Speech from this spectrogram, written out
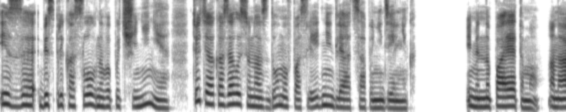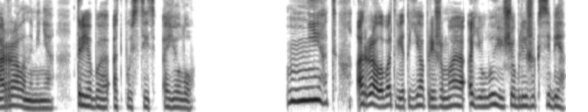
из-за беспрекословного подчинения тётя оказалась у нас дома в последний для отца понедельник. Именно поэтому она орала на меня, требуя отпустить Аюлу. «Нет!» — орала в ответ я, прижимая Аюлу еще ближе к себе.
